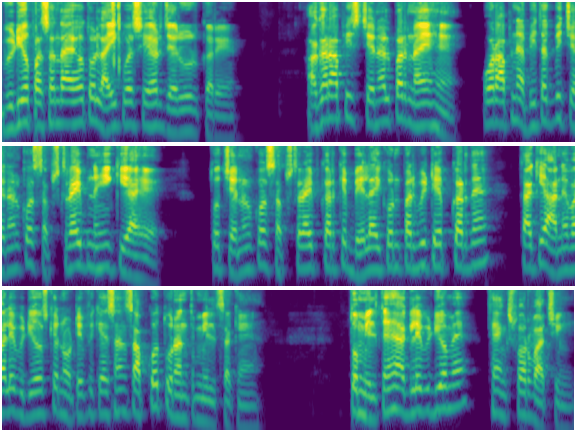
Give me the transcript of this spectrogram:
वीडियो पसंद आए हो तो लाइक व शेयर ज़रूर करें। अगर आप इस चैनल पर नए हैं और आपने अभी तक भी चैनल को सब्सक्राइब नहीं किया है तो चैनल को सब्सक्राइब करके बेल आइकन पर भी टैप कर दें, ताकि आने वाले वीडियोस के नोटिफिकेशंस आपको तुरंत मिल सकें। तो मिलते हैं अगले वीडियो में। Thanks for watching.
